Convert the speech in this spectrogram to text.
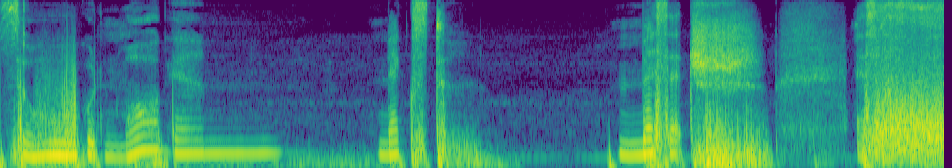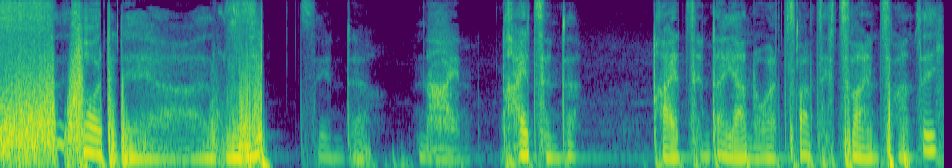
So, guten Morgen. Next Message. Es ist heute der 17. Nein, 13. 13. Januar 2022.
